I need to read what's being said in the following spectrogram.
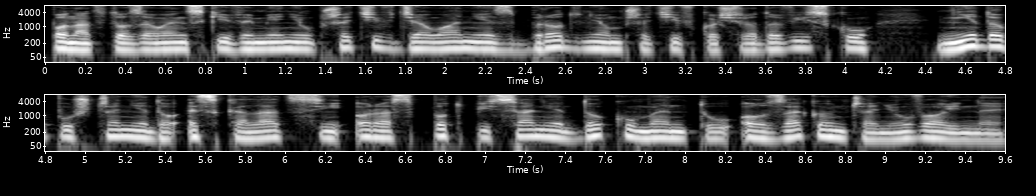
Ponadto Załęski wymienił przeciwdziałanie zbrodniom przeciwko środowisku, niedopuszczenie do eskalacji oraz podpisanie dokumentu o zakończeniu wojny.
